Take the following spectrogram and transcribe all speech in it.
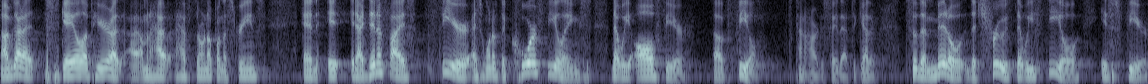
Now, I've got a scale up here, I, am going to have, have thrown up on the screens, and it, it identifies fear as one of the core feelings that we all fear, uh, feel It's kind of hard to say that together. So, the middle, the truth that we feel is fear.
